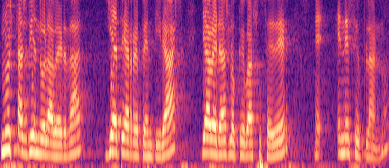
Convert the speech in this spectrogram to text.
no estás viendo la verdad, ya te arrepentirás, ya verás lo que va a suceder eh, en ese plan, ¿no?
